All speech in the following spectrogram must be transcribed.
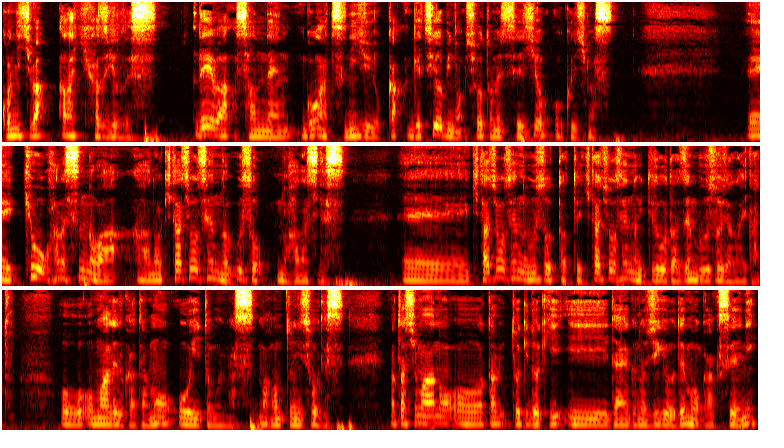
こんにちは荒木和弘です。令和3年5月24日月曜日のショートメッセージをお送りします、えー、今日お話しするのはあの北朝鮮の嘘の話です、えー、北朝鮮の嘘ったって北朝鮮の言ってることは全部嘘じゃないかと思われる方も多いと思います。まあ本当にそうです。私もあの時々大学の授業でも学生に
